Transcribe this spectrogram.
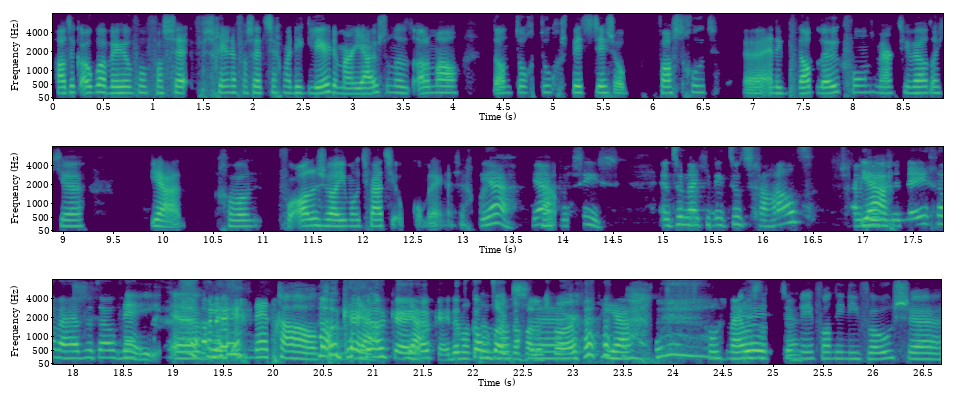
had ik ook wel weer heel veel facet, verschillende facetten zeg maar, die ik leerde. Maar juist omdat het allemaal dan toch toegespitst is op vastgoed. eh, en ik dat leuk vond, merkte je wel dat je ja, gewoon voor alles wel je motivatie op kon brengen. Zeg maar. ja, ja, Ja. precies. En toen had je die toets gehaald. Waarschijnlijk Ja. binnen de negen, waar hebben we het over? Nee, eh Oh, die heb echt net gehaald. Oké, Ja, oké, ja. oké. Dat want komt dat ook nog wel eens eh, voor. Ja, volgens mij was dat toen een van die niveaus. eh,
